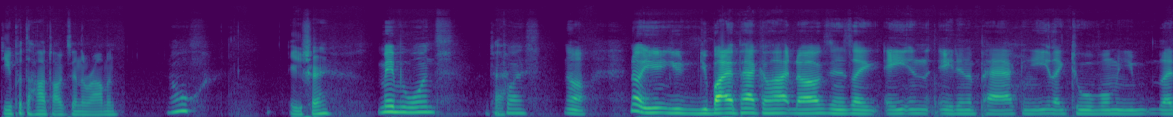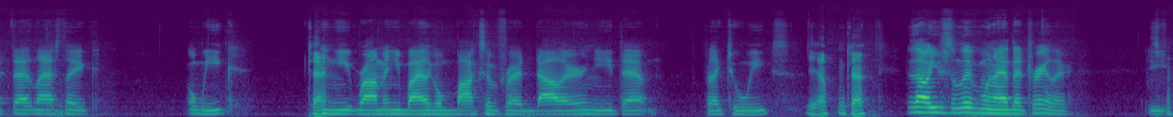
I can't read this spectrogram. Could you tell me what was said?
Do you put the hot dogs in the ramen? No, Are you sure? maybe once, Okay. twice. No, no. You, you you buy a pack of hot dogs and it's like eight in eight in a pack, and you eat like two of them, and you let that last like a week. Okay. And you eat ramen. You buy like a box of it for a dollar, and you eat that for like two weeks. Yeah. Okay. This is how I used to live when I had that trailer. You-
